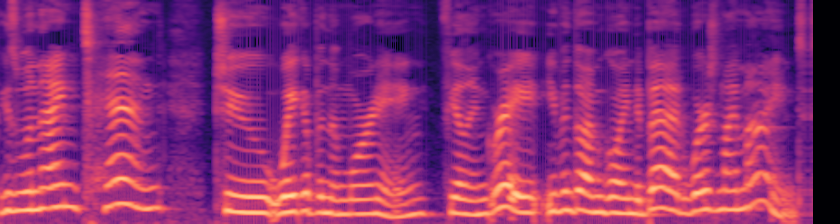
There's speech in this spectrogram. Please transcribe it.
Because when I intend to wake up in the morning feeling great, even though I'm going to bed, where's my mind?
